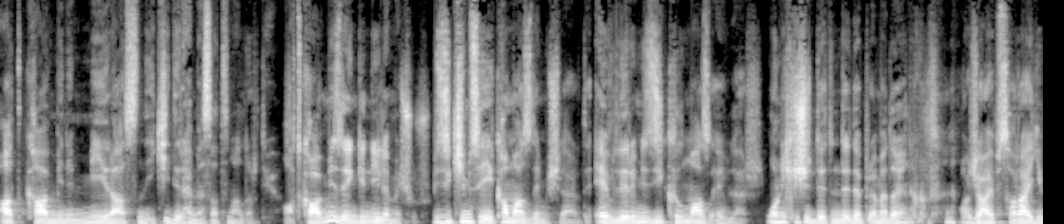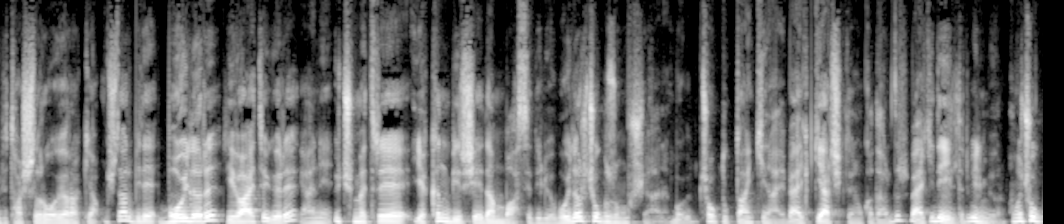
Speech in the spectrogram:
at kavminin mirasını iki dirheme satın alır diyor. At kavmi zenginliğiyle meşhur. Bizi kimse yıkamaz demişlerdi. Evlerimiz yıkılmaz evler. 12 şiddetinde depreme dayanıklı. Acayip saray gibi taşları oyarak yapmışlar. Bir de boyları rivayete göre yani 3 metreye yakın bir şeyden bahsediliyor. Boyları çok uzunmuş yani. Çokluktan kinaye. Belki gerçekten o kadardır. Belki değildir bilmiyorum. Ama çok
